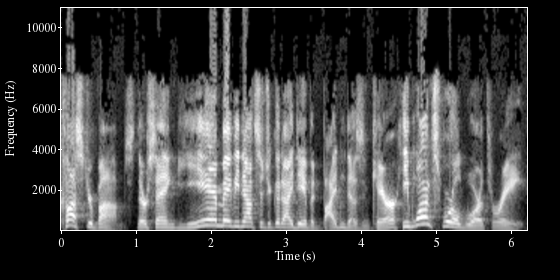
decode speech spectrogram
Cluster bombs. They're saying, yeah, maybe not such a good idea, but Biden doesn't care. He wants World War III.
